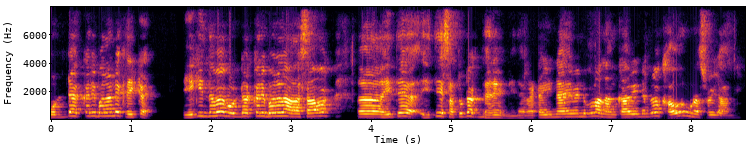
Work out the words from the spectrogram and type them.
පොඩ්ඩක් කරි බලන්න ක්‍රිකට් ඒකින් තමයි පොඩ්ඩක් කරි බලලා ආසාාවක් හිත හිතේ සතුටක් දැනෙන්නේ. රට ඉන්න වෙන්න පුල ලංකාවන්න බල කවරුණ ශ්‍රී ලාංකික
